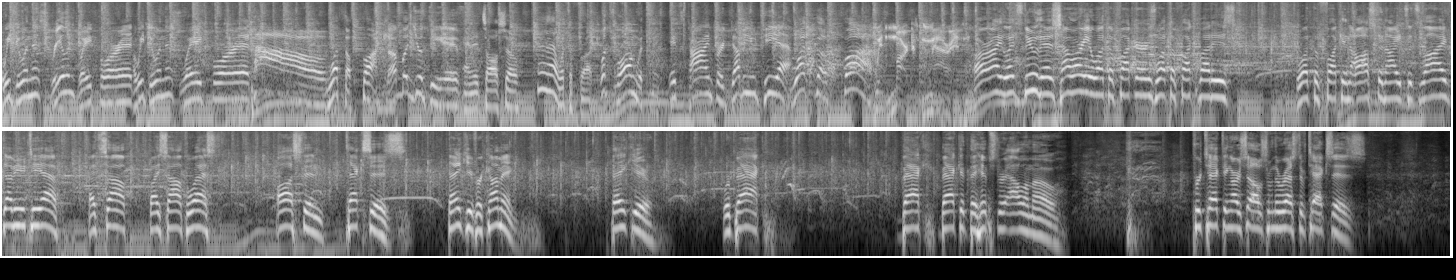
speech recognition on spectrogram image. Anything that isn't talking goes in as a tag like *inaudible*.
Are we doing this? Really? Wait for it. Are we doing this? Wait for it. Pow! What the fuck? WTF. And it's also, eh, what the fuck? What's wrong with me? It's time for WTF. What the fuck? with Marc Maron. All right, let's do this. How are you, what the fuckers? What the fuck buddies? What the fucking Austinites? It's live WTF at South by Southwest, Austin, Texas. Thank you for coming. Thank you. We're back. Back, back at the hipster Alamo. *laughs* Protecting ourselves from the rest of Texas.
